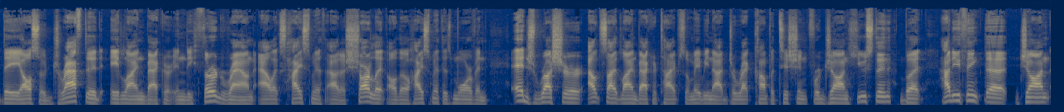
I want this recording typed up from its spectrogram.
They also drafted a linebacker in the third round, Alex Highsmith out of Charlotte, although Highsmith is more of an edge rusher, outside linebacker type, so maybe not direct competition for John Houston. But how do you think that John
